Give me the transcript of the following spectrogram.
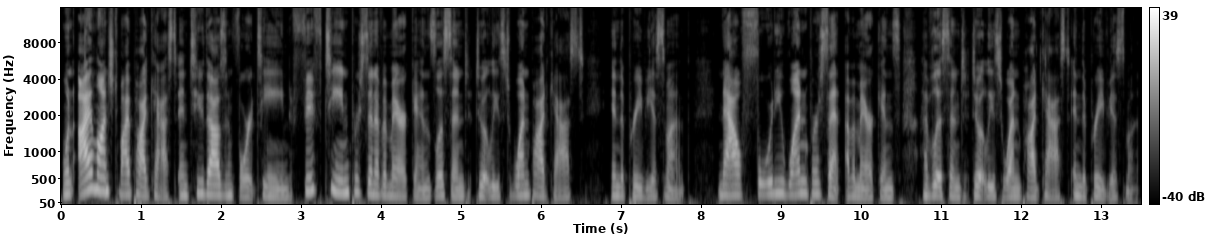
When I launched my podcast in 2014, 15% of Americans listened to at least one podcast in the previous month. Now, 41% of Americans have listened to at least one podcast in the previous month.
